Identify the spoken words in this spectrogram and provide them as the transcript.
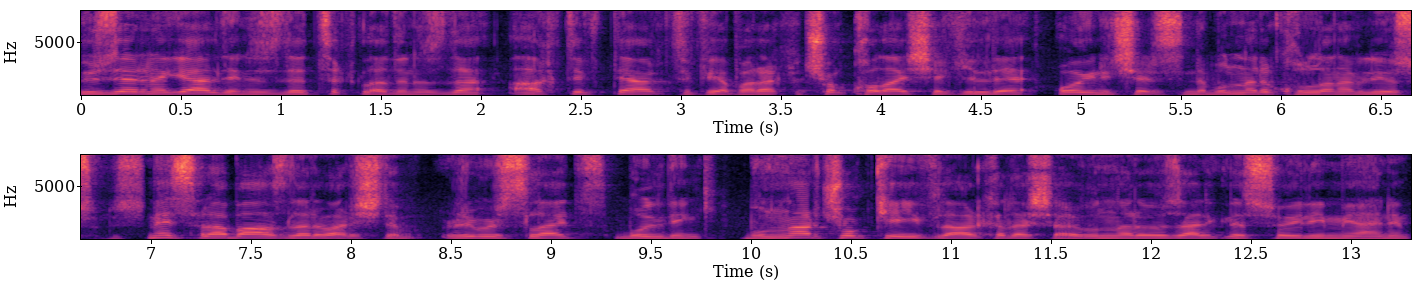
Üzerine geldiğinizde tıkladığınızda aktif deaktif yaparak çok kolay şekilde oyun içerisinde bunları kullanabiliyorsunuz. Mesela bazıları var işte River Slide Building. Bunlar çok keyifli arkadaşlar. Bunları özellikle söyleyeyim yani.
